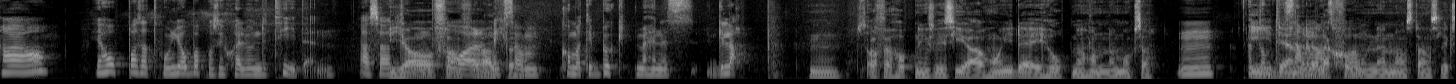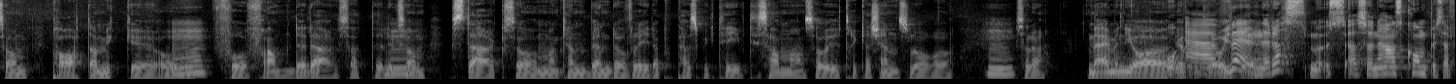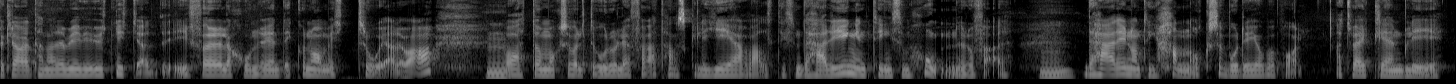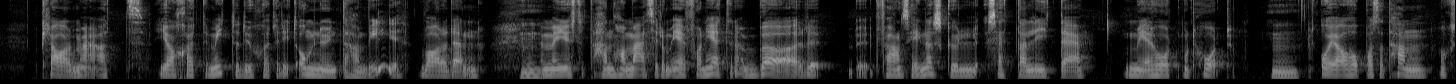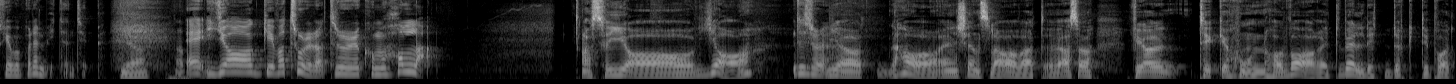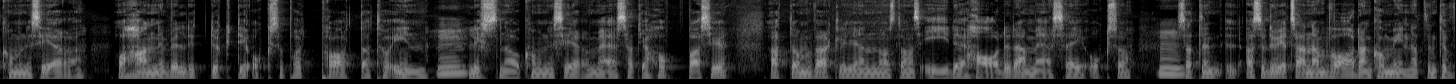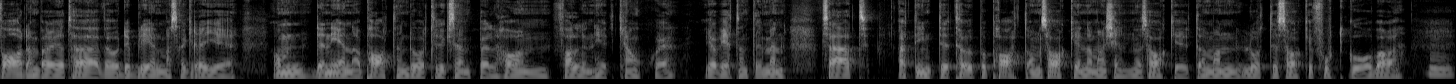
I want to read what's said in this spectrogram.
ja, jag hoppas att hon jobbar på sig själv under tiden. Alltså att Ja, hon får liksom komma till bukt med hennes glapp. Mm. Och förhoppningsvis gör hon ju det ihop med honom också. Mm, I de den relationen någonstans liksom prata mycket och Mm. få fram det där så att det liksom stärks och man kan vända och vrida på perspektiv tillsammans och uttrycka känslor och sådär. Nej men jag... Och jag inte, även det, Rasmus, alltså när hans kompisar förklarade att han hade blivit utnyttjad i förra relationer rent ekonomiskt, tror jag det var. Mm. Och att de också var lite oroliga för att han skulle ge av allt. Liksom, det här är ju ingenting som hon rår för. Mm. Det här är ju någonting han också borde jobba på. Att verkligen bli klar med att jag sköter mitt och du sköter ditt. Om nu inte han vill vara den. Men just att han har med sig de erfarenheterna bör för hans egna skull sätta lite mer hårt mot hårt. Mm. Och jag hoppas att han också jobbar på den biten typ. Ja, absolut. Eh, jag, vad tror du då? Tror du det kommer hålla? Alltså ja, ja. Det tror du? Jag har en känsla av att, alltså, för jag tycker hon har varit väldigt duktig på att kommunicera. Och han är väldigt duktig också på att prata, ta in, lyssna och kommunicera med. Så att jag hoppas ju att de verkligen någonstans i det har det där med sig också. Så att, den, alltså du vet så här när vardagen kom in, att inte vardagen börjar ta över och det blir en massa grejer. Om den ena parten då till exempel har en fallenhet kanske, jag vet inte, men så här att att inte ta upp och prata om saker när man känner saker, utan man låter saker fortgå bara.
